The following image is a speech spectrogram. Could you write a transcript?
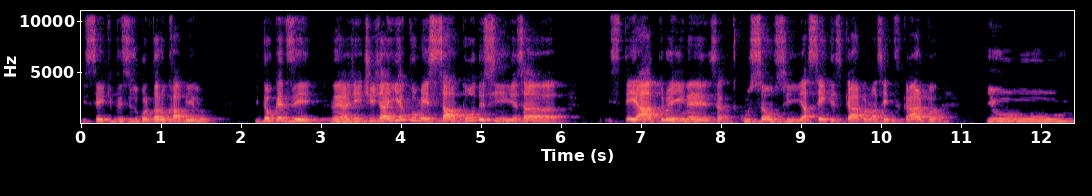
E sei que preciso cortar o cabelo. Então, quer dizer, né, a gente já ia começar todo esse, essa, esse teatro aí, né, essa discussão se aceita Scarpa, não aceita Scarpa, e o,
